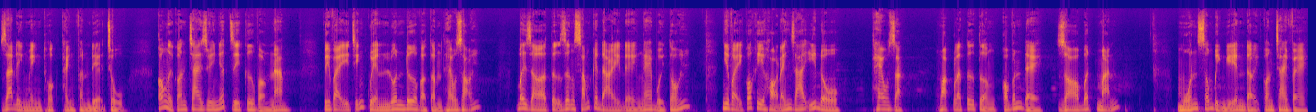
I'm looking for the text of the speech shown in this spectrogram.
gia đình mình thuộc thành phần địa chủ. Có người con trai duy nhất di cư vào Nam vì vậy chính quyền luôn đưa vào tầm theo dõi. Bây giờ tự dưng sắm cái đài để nghe buổi tối. Như vậy có khi họ đánh giá ý đồ Theo giặc Hoặc là tư tưởng có vấn đề Do bất mãn. Muốn sống bình yên đợi con trai về,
